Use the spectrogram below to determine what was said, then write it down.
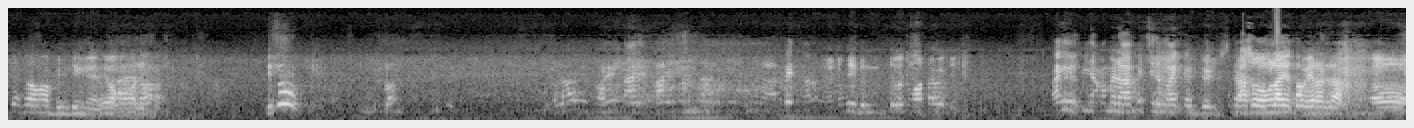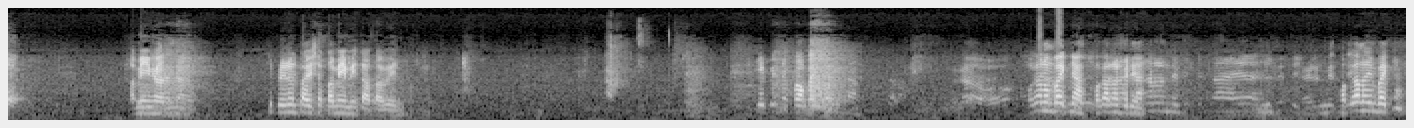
Kaya sa mga building na yan, ewan ko malit. Dito. Wala yun, pare. Tayo, tayo pa ang pinakamalapit, ha? Kasi doon sila tumatawid eh. Ay, yung pinakamalapit, sila Michael George. Kaso ang layo tawiran lang. Oo. Tamimi. Siyempre nung tayo sa Tamimi tatawid. Isipin nagbabay ka rin ah. Magkano ang bike niya? Magkano ang bilhin? Magkano yung bike niya?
